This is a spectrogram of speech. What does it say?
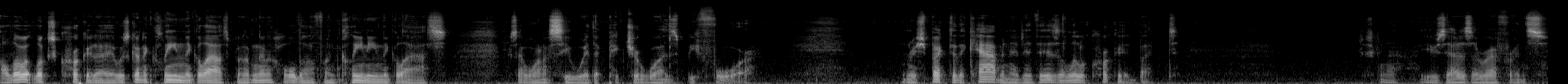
although it looks crooked, I was going to clean the glass, but I'm going to hold off on cleaning the glass because I want to see where the picture was before. In respect to the cabinet, it is a little crooked, but I'm just going to use that as a reference.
